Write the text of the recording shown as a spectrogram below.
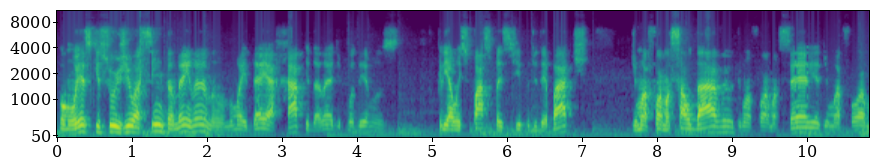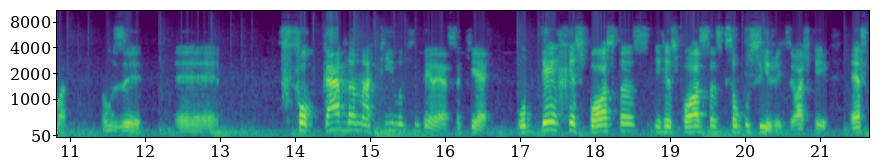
Como esse que surgiu assim também, né? Numa ideia rápida, né? De podermos criar um espaço para esse tipo de debate, de uma forma saudável, de uma forma séria, de uma forma, vamos dizer, é, focada naquilo que interessa, que é obter respostas e respostas que são possíveis. Eu acho que essa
